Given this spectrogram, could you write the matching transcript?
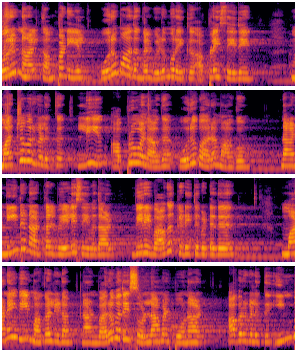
ஒரு நாள் கம்பெனியில் ஒரு மாதங்கள் விடுமுறைக்கு அப்ளை செய்தேன். மற்றவர்களுக்கு லீவ் அப்ரூவலாக ஒரு வாரம் ஆகும். நான் நீண்ட நாட்கள் வேலை செய்வதால் விரைவாக கிடைத்துவிட்டது மனைவி மகளிடம் நான் வருவதை சொல்லாமல் போனால் அவர்களுக்கு இன்ப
